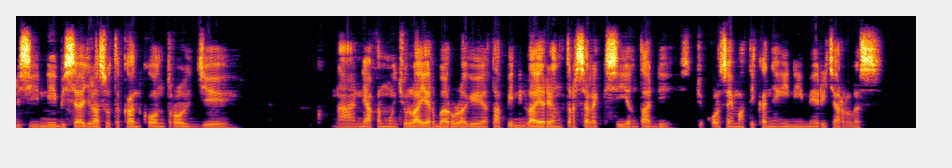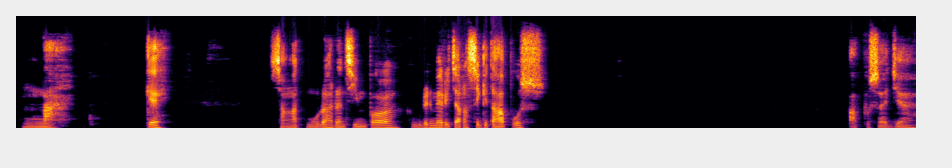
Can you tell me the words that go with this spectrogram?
di sini bisa aja langsung tekan Ctrl J nah ini akan muncul layar baru lagi ya. Tapi ini layar yang terseleksi yang tadi. Kalau saya matikan yang ini Mary Charles. Nah oke. Okay. sangat mudah dan simpel. Kemudian Mary Charles kita hapus. Hapus saja.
